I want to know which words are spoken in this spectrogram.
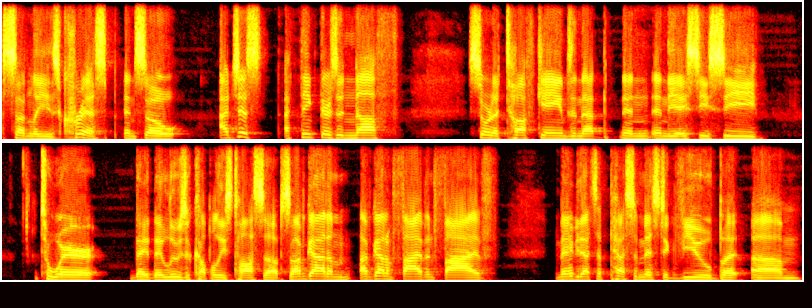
suddenly is crisp. And so I just I think there's enough sort of tough games in that in in the ACC to where they they lose a couple of these toss ups. So I've got them I've got them five and five. Maybe that's a pessimistic view, but um,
